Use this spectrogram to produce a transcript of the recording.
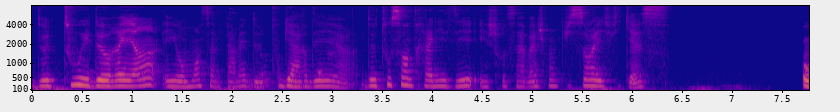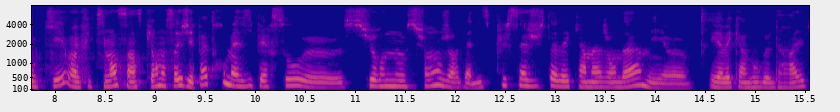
de tout et de rien. Et au moins, ça me permet de tout garder, euh, de tout centraliser. Et je trouve ça vachement puissant et efficace. Ok, effectivement, c'est inspirant. C'est vrai que j'ai pas trop ma vie perso euh, sur Notion. J'organise plus ça juste avec un agenda mais, et avec un Google Drive.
